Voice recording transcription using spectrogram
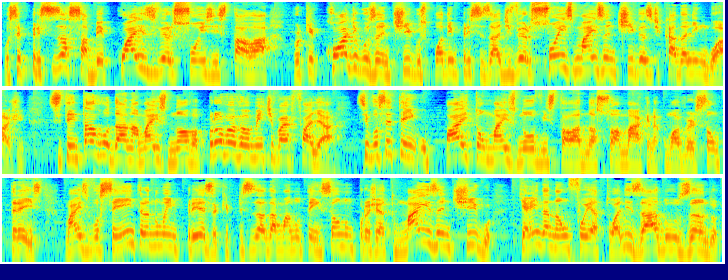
você precisa saber quais versões instalar, porque códigos antigos podem precisar de versões mais antigas de cada linguagem. Se tentar rodar na mais nova, provavelmente vai falhar. Se você tem o Python mais novo instalado na sua máquina com a versão 3, mas você entra numa empresa que precisa da manutenção num projeto mais antigo que ainda não foi atualizado usando,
